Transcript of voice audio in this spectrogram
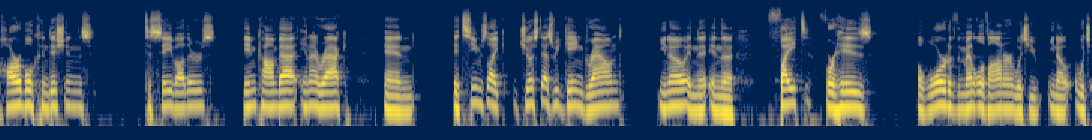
horrible conditions to save others in combat in Iraq and it seems like just as we gain ground, you know, in the in the fight for his award of the Medal of Honor, which you you know, which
